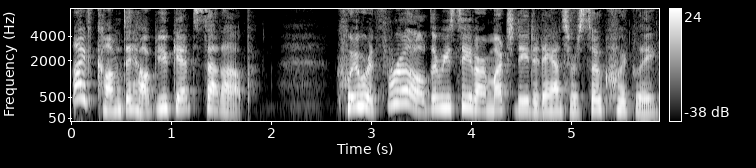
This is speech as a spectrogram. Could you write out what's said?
I've come to help you get set up. We were thrilled to receive our much needed answers so quickly.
